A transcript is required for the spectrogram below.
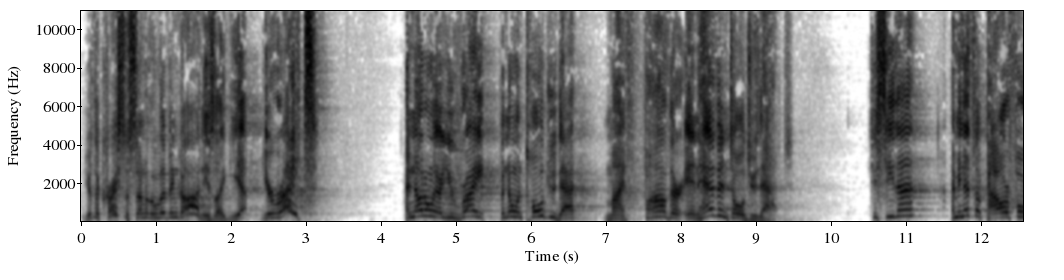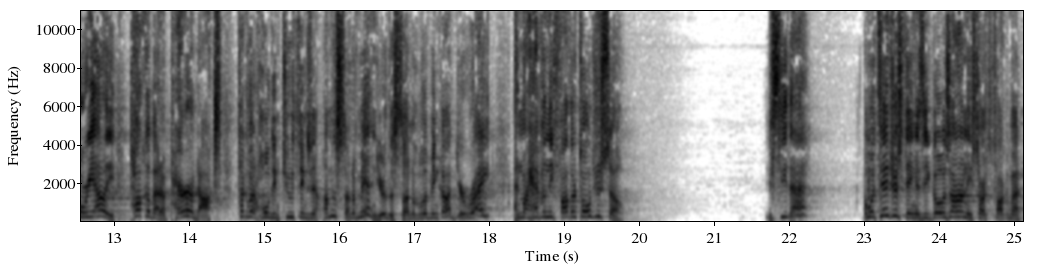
you're the Christ, the Son of the living God. And he's like, Yep, you're right. And not only are you right, but no one told you that. My Father in heaven told you that. Do you see that? I mean, that's a powerful reality. Talk about a paradox. Talk about holding two things. In. I'm the Son of Man. You're the Son of the living God. You're right. And my Heavenly Father told you so. You see that? And what's interesting is he goes on, he starts talking about,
